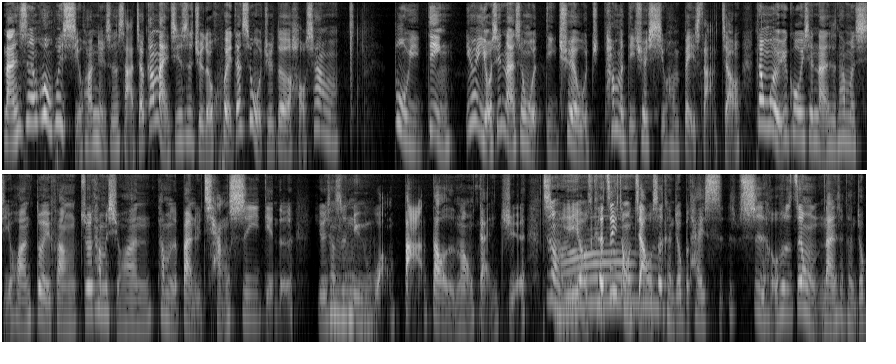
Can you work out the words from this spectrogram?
男生会不会喜欢女生撒娇？刚奶鸡是觉得会，但是我觉得好像 不一定，因为有些男生我的确我他们的确喜欢被撒娇，但我有遇过一些男生，他们喜欢对方，就是他们喜欢他们的伴侣强势一点的。有点像是女王霸道的那种感觉，这种也有，哦可这种角色可能就不太适适合，或者这种男生可能就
